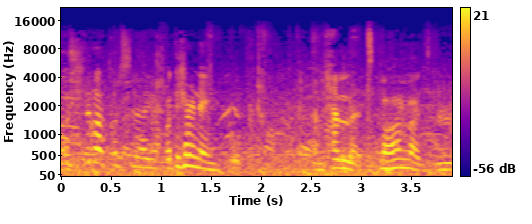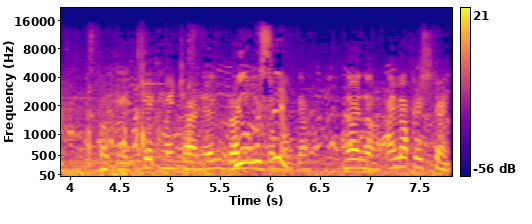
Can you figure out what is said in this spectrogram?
سوي اشتراك كرسي اليوم What is your name? محمد Muhammad. Okay, check my channel. Ramil Muslim? No, no. I'm a Christian.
